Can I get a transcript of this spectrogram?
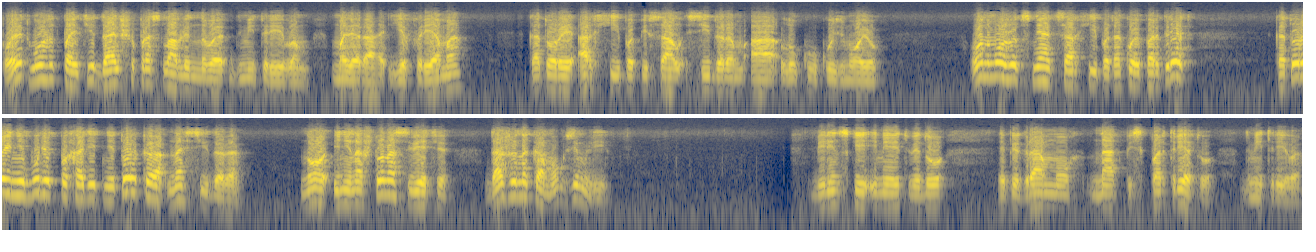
поэт может пойти дальше прославленного Дмитриевым маляра Ефрема, который Архипа писал Сидором, а Луку Кузьмою. Он может снять с Архипа такой портрет, который не будет походить не только на Сидора, но и ни на что на свете, даже на комок земли. Белинский имеет в виду эпиграмму «Надпись к портрету» Дмитриева.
